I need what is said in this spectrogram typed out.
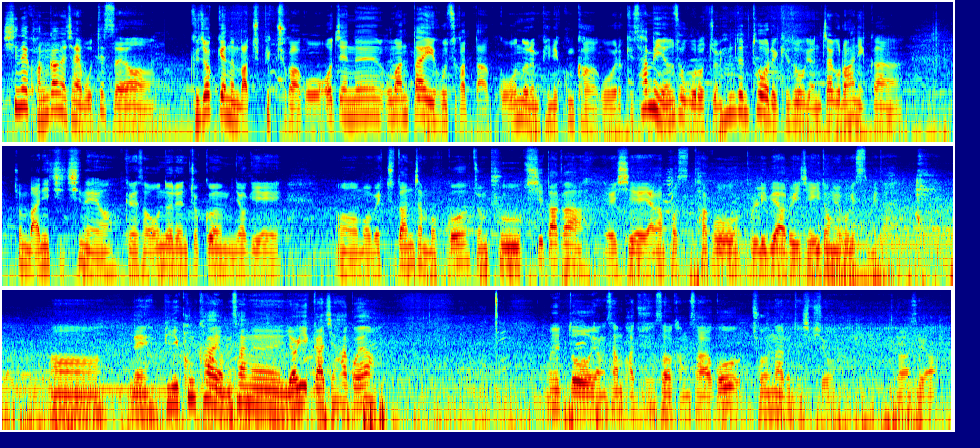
시내 관광을 잘 못했어요. 그저께는 마추픽추 가고 어제는 우만따이 호수 갔다 왔고 오늘은 비니쿤카 가고 이렇게 3일 연속으로 좀 힘든 투어를 계속 연작으로 하니까 좀 많이 지치네요. 그래서 오늘은 조금 여기 어뭐 맥주도 한 잔 먹고 좀 푹 쉬다가 10시에 야간 버스 타고 볼리비아로 이제 이동해 보겠습니다. 어, 네, 비니쿤카 영상은 여기까지 하고요. 오늘 또 영상 봐주셔서 감사하고 좋은 하루 되십시오. 들어가세요.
